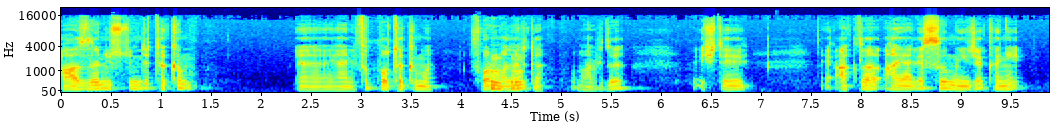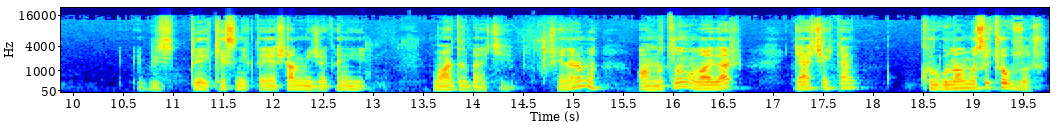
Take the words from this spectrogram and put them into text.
Bazılarının üstünde takım e, yani futbol takımı formaları hı hı. da vardı. İşte e, akla hayale sığmayacak hani bizde kesinlikle yaşanmayacak hani vardır belki şeyler ama anlatılan olaylar gerçekten kurgulanması çok zor.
